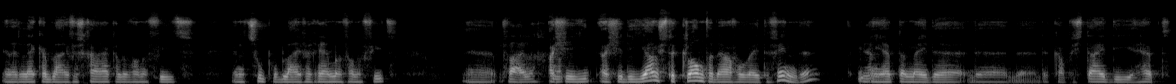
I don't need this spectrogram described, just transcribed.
En het lekker blijven schakelen van een fiets. En het soepel blijven remmen van een fiets. Eh, veilig. als, je, als je de juiste klanten daarvoor weet te vinden. En je hebt daarmee de, de, de, de capaciteit die je hebt.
